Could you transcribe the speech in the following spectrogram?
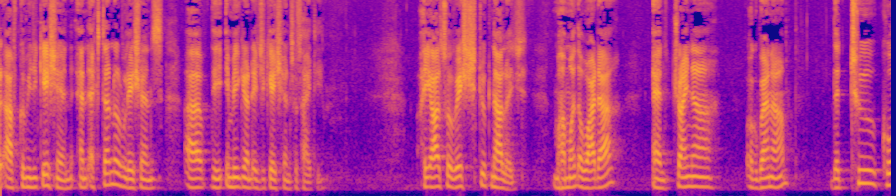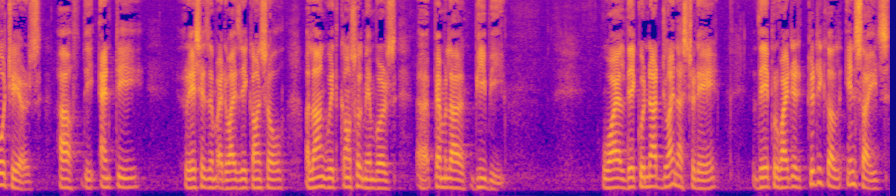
of Communication and External Relations of the Immigrant Education Society. I also wish to acknowledge Muhammad Awada and China Ogbana, the two co-chairs of the Anti-Racism Advisory Council, along with council members uh, Pamela Beebe. While they could not join us today, they provided critical insights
